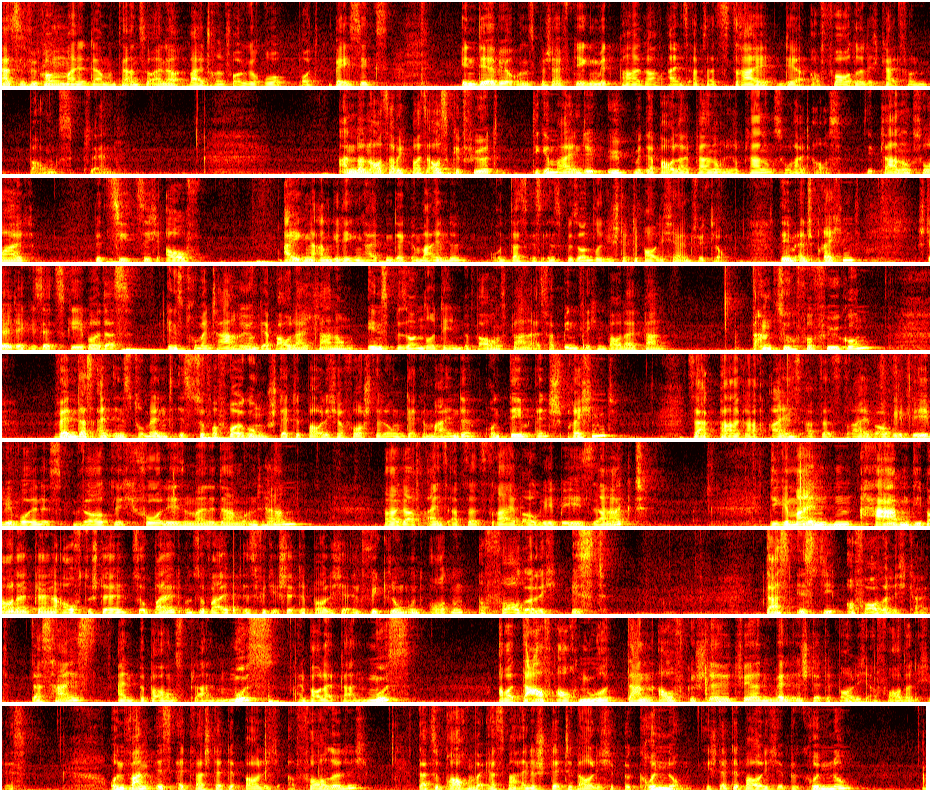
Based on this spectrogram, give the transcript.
Herzlich willkommen, meine Damen und Herren, zu einer weiteren Folge Ruhrpott Basics, in der wir uns beschäftigen mit Paragraph 1 Absatz 3 der Erforderlichkeit von Bauungsplänen. Andernorts habe ich bereits ausgeführt, die Gemeinde übt mit der Bauleitplanung ihre Planungshoheit aus. Die Planungshoheit bezieht sich auf eigene Angelegenheiten der Gemeinde und das ist insbesondere die städtebauliche Entwicklung. Dementsprechend stellt der Gesetzgeber das Instrumentarium der Bauleitplanung, insbesondere den Bebauungsplan als verbindlichen Bauleitplan, dann zur Verfügung, wenn das ein Instrument ist zur Verfolgung städtebaulicher Vorstellungen der Gemeinde und dementsprechend sagt Paragraph 1 Absatz 3 BauGB, wir wollen es wörtlich vorlesen, meine Damen und Herren. Paragraph 1 Absatz 3 BauGB sagt, die Gemeinden haben die Bauleitpläne aufzustellen, sobald und soweit es für die städtebauliche Entwicklung und Ordnung erforderlich ist. Das ist die Erforderlichkeit. Das heißt, ein Bebauungsplan muss, ein Bauleitplan muss, aber darf auch nur dann aufgestellt werden, wenn es städtebaulich erforderlich ist. Und wann ist etwas städtebaulich erforderlich? Dazu brauchen wir erstmal eine städtebauliche Begründung. Die städtebauliche Begründung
